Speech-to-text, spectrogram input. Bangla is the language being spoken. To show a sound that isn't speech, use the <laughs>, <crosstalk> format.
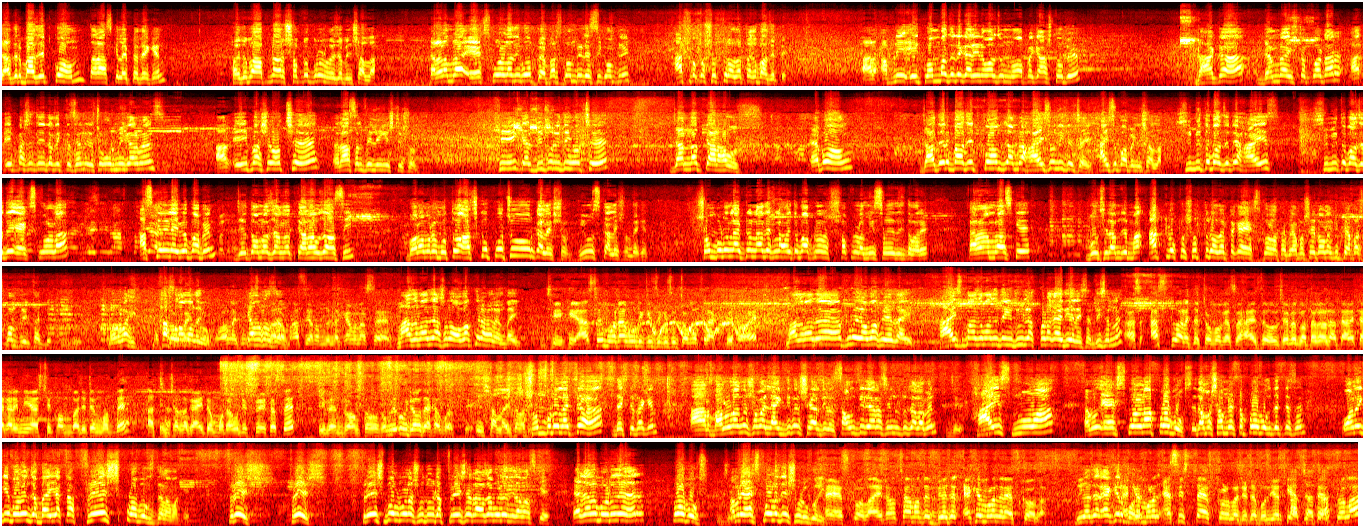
যাদের বাজেট কম, তারা আজকে লাইভটা দেখেন। হয়তোবা আপনার স্বপ্ন পূরণ হয়ে যাবে ইনশাল্লাহ কারণ আমরা এক্স করোলা দিব পেপারস কমপ্লিট এসি কমপ্লিট আট লক্ষ সত্তর হাজার টাকা বাজেটে আর আপনি এই কম বাজেটে গাড়ি নেওয়ার জন্য আপনাকে আসতে হবে ঢাকা ড্যামরা স্টাফ কোয়ার্টার, আর এই পাশে যেটা দেখতেছেন, এটা হচ্ছে উর্মি গার্মেন্টস, আর এই পাশে হচ্ছে রাসেল ফিলিং স্টেশন। ঠিক আর বিপরীতই হচ্ছে জান্নাত কার হাউস। এবং যাদের বাজেট কম যে আমরা হাইসও নিতে চাই হাইসও পাবেন ইনশাল্লাহ সীমিত বাজেটে হাইস সীমিত বাজেটে এক্স করলা। আজকের লাইভে পাবেন, যেহেতু আমরা জান্নাত কারাউজা আছি। বরাবরের মতো আজকেও প্রচুর কালেকশন হিউজ কালেকশন দেখেন। সম্পূর্ণ লাইভটা না দেখলে হয়তো বা আপনার স্বপ্নটা মিস হয়ে যেতে পারে। কারণ আমরা আজকে বলছিলাম যে আট লক্ষ সত্তর হাজার টাকা এক্স করা থাকবে। এবং সেটাও নাকি পেপার কমপ্লিট থাকবে। বড় ভাই আসসালামু আলাইকুম। কেমন আছেন? আছি আলহামদুলিল্লাহ কেমন আছেন? মাঝে মাঝে আসলে অবাক করে ফেলেন ভাই। জি আছে মোটামুটি কিছু কিছু চমক রাখতে হয়। মাঝে মাঝে পুরো অবাক হয়ে যায়। হাইস মাঝে মাঝে দেখি দুই লক্ষ টাকায় দিয়ে দিয়েছেন। দিচ্ছেন না? আজ- আরেকটা চমক আছে। হাইজে হোলসেপে গতকাল রাতে আরেকটা গাড়ি নিয়ে আসছে কম বাজেটের মধ্যে। আচ্ছা। ইনশাল্লাহ গাড়িটা মোটামুটি ফ্রেশ আছে। ইভেন রং চমক কমলে ওইটাও দেখাবো আজকে। ইনশাল্লাহ ইনশাল্লাহ সম্পূর্ণ দেখতে থাকেন। আর ভালো লাগলে সবাই লাইক দিবেন শেয়ার দিবেন। সাউন্ড ক্লিয়ার আছে একটু জ্বালাবেন। জি। হাইস নোয়া এবং এক্স করলা প্রবক্স এটা আমার সামনে একটা প্রবক্স দেখতেছেন অনেকেই বলেন যে ভাই একটা ফ্রেশ প্রবক্স দেন আমাকে। ফ্রেশ ফ্রেশ ফ্রেশ বলব না শুধু এটা ফ্রেশের রাজা বলে দিলাম আজকে। এগারো মডেলের প্রবক্স আমরা এক্স করলা দিয়ে শুরু করি। হ্যাঁ এসকোলা এটা হচ্ছে আমাদের দুই হাজার একের মডেলের এসকোলা দুই হাজার একের মডেল অ্যাসিস্টা এসকোলা যেটা বলি আর কি আচ্ছা। এসকোলা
